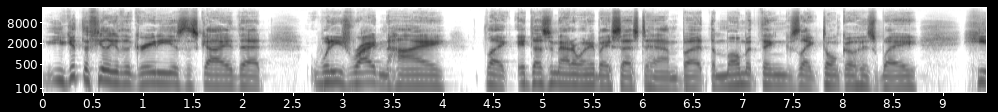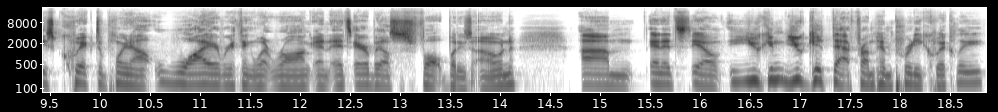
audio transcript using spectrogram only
You get the feeling that Grady is this guy that when he's riding high, like it doesn't matter what anybody says to him, but the moment things like don't go his way, he's quick to point out why everything went wrong and it's everybody else's fault but his own. Um, and it's you know you can you get that from him pretty quickly.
